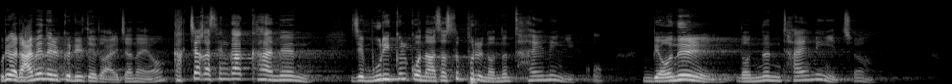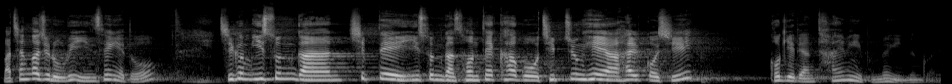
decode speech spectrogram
우리가 라면을 끓일 때도 알잖아요. 각자가 생각하는 이제 물이 끓고 나서 스프를 넣는 타이밍이 있고 면을 넣는 타이밍이 있죠. 마찬가지로 우리 인생에도 지금 이 순간 10대의 이 순간 선택하고 집중해야 할 것이 거기에 대한 타이밍이 분명히 있는 거예요.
